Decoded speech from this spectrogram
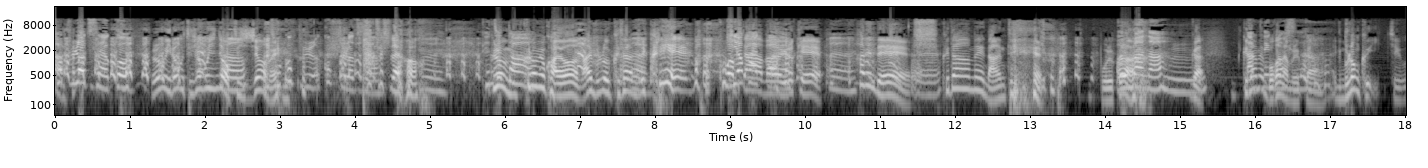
저 불러주세요, 꼭. 여러분 이런 거 드셔보신 적 없으시죠? 네. 꼭 불러, 꼭 불러주세요. 했어요. 네. 그럼 괜찮다. 그러면 과연 아니 물론 그 사람들이 네. 그래 막 고맙다 막. 이렇게 네. 하는데 네. 그 다음에 나한테 뭘까? 얼마나. 음, 그러니까 그 다음에 뭐가 것은. 남을까? 물론 그 지금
